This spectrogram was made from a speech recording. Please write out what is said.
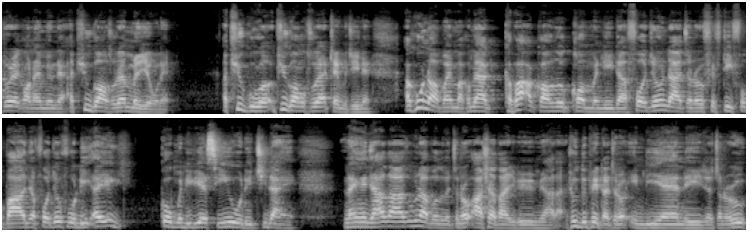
ပြောတဲ့ကောင်တိုင်းမျိုးနဲ့အဖြူကောင်ဆိုတဲ့မယုံနဲ့အဖြူကိုအဖြူကောင်ဆိုတဲ့အထင်မကြီးနဲ့အခုနောက်ပိုင်းမှာခင်ဗျာကမ္ဘာအကောင်ဆုံး company ဒါ Fortune ဒါကျွန်တော်တို့54ဘာညာ Fortune 40အဲ့ company ရဲ့ CEO တွေကြီးတိုင်း နိုင်ငံခြားသားဥနာပေါ်ဆိုကျွန်တော်တို့အာရှသားတွေပြေးပြေးများလာအထူးသဖြင့်ဒါကျွန်တော် Indian တွေကျွန်တော်တို့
